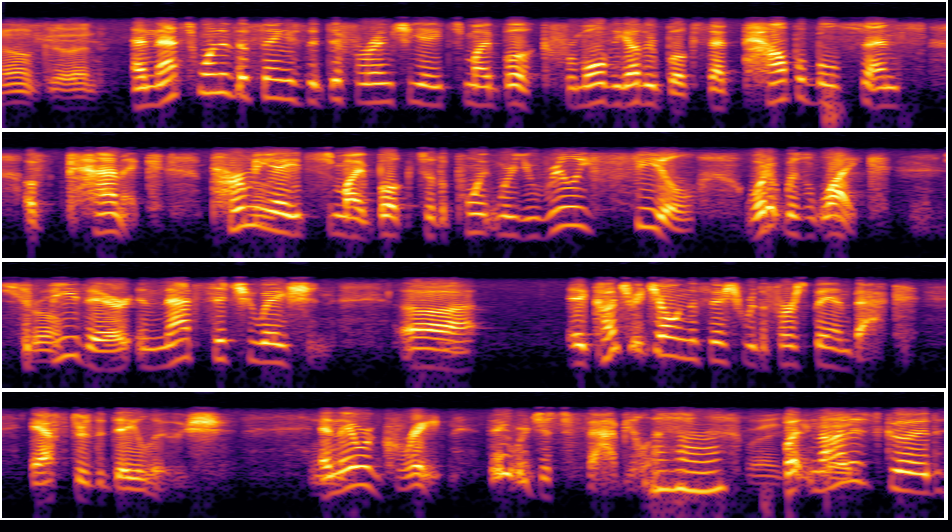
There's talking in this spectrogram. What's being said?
Oh, good. And that's one of the things that differentiates my book from all the other books. That palpable sense of panic permeates my book to the point where you really feel what it was like to True. be there in that situation. Uh, uh, Country Joe and the Fish were the first band back after the deluge, and they were great. They were just fabulous Mhm. Right. but not right. as good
